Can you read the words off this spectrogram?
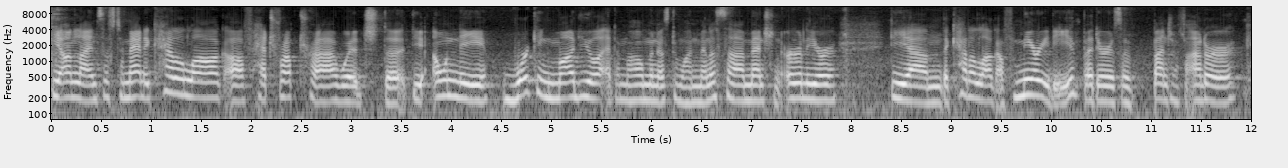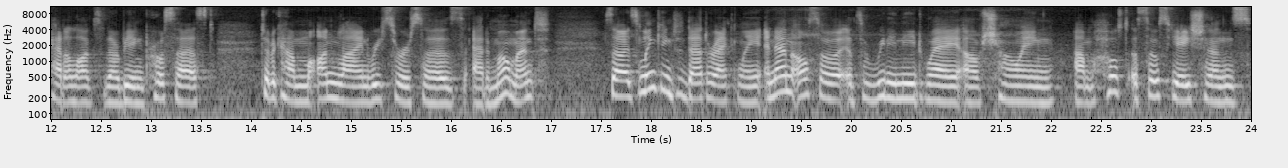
the online systematic catalog of Heteroptera, which the, the only working module at the moment is the one Melissa mentioned earlier, the, um, the catalog of Miridae, but there's a bunch of other catalogs that are being processed to become online resources at the moment. So it's linking to that directly. And then also it's a really neat way of showing um, host associations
